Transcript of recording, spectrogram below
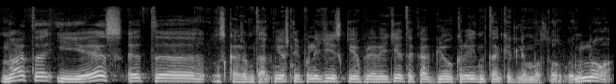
НАТО, и ЕС – это, ну, скажем так, внешнеполитические приоритеты как для Украины, так и для Молдовы. Но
